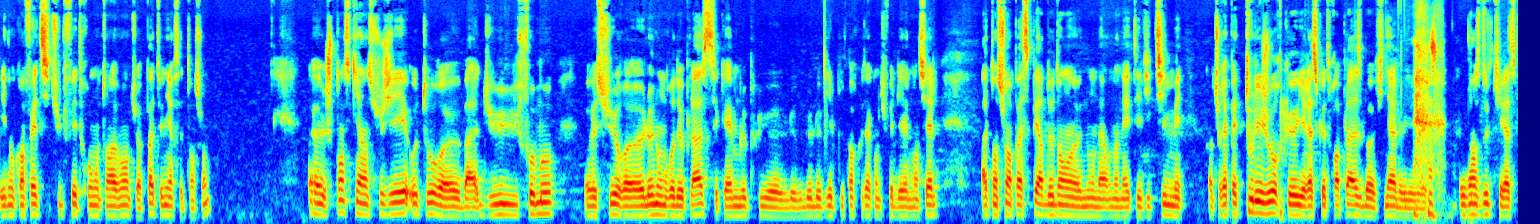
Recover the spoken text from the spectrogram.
Et donc, en fait, si tu le fais trop longtemps avant, tu vas pas tenir cette tension. Euh, je pense qu'il y a un sujet autour euh, bah, du FOMO euh, sur euh, le nombre de places. C'est quand même le, plus, euh, le, le, levier le plus fort que tu as quand tu fais de l'événementiel. Attention à pas se perdre dedans. Nous, on, a, on en a été victime, mais quand tu répètes tous les jours qu'il reste que trois places, bah, au final, les gens se doutent qu'il reste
